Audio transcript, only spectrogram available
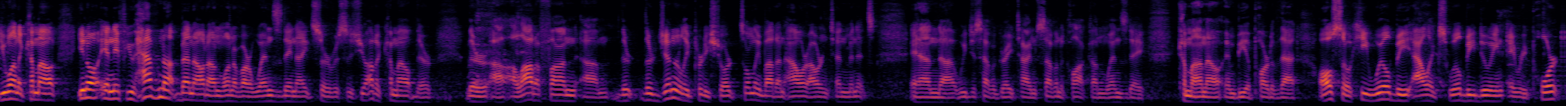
you want to come out, you know, and if you have not been out on one of our Wednesday night services, you ought to come out there. They're uh, a lot of fun. Um, they're, they're generally pretty short. It's only about an hour, hour and 10 minutes. And uh, we just have a great time. 7 o'clock on Wednesday. Come on out and be a part of that. Also, he will be, Alex will be doing a report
